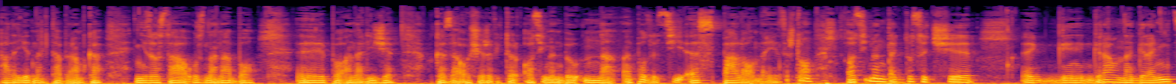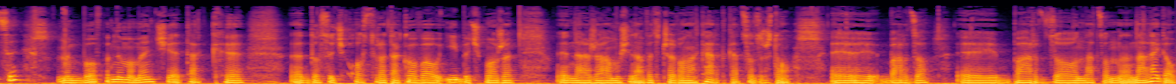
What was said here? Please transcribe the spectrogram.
ale jednak ta bramka nie została uznana, bo po analizie okazało się, że Viktor Osimhen był na pozycji spalonej. Zresztą Tak dosyć e, g- grał na granicy, bo w pewnym momencie tak e, dosyć ostro atakował i być może e, należała mu się nawet czerwona kartka, co zresztą e, bardzo, e, bardzo na co na- nalegał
